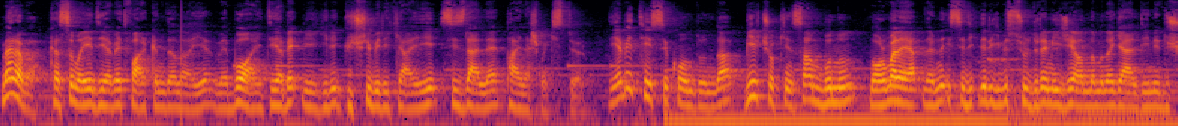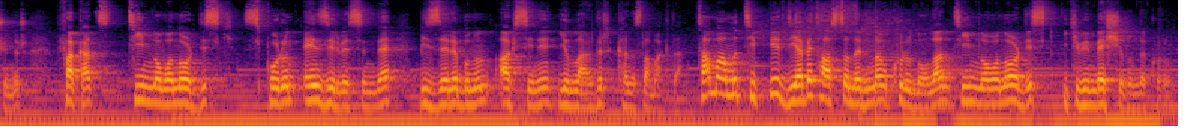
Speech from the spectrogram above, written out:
Merhaba, Kasım ayı diyabet farkındalığı ayı ve bu ay diyabetle ilgili güçlü bir hikayeyi sizlerle paylaşmak istiyorum. Diyabet teşhisi konduğunda birçok insan bunun normal hayatlarını istedikleri gibi sürdüremeyeceği anlamına geldiğini düşünür. Fakat Team Novo Nordisk sporun en zirvesinde bizlere bunun aksini yıllardır kanıtlamakta. Tamamı tip 1 diyabet hastalarından kurulu olan Team Novo Nordisk 2005 yılında kuruldu.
